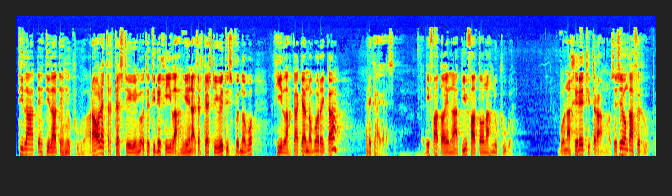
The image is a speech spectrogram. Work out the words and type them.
Dilatih, dilatih nubuah. Ora oleh cerdas dhewe, engko dadine khilah. Nggih nak cerdas dhewe disebut napa? Khilah. Kakean napa reka? Rekayasa. Jadi fatona Nabi fatona nubuah. Bon akhirnya diterang. Sesuai wong kafir rubah.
